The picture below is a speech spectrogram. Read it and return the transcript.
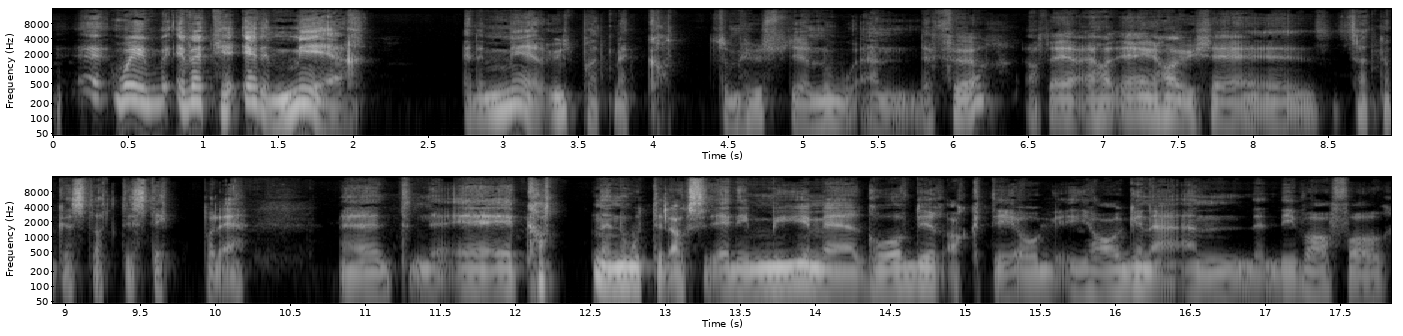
Eh, jeg, jeg vet ikke, er det mer er det mer utbredt med katt som husdyr nå enn det før? Altså, jeg, jeg, har, jeg har jo ikke eh, sett noe statistikk på det. Eh, Er, er kattene nå til dags er de mye mer rovdyraktige og jagende enn de var for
